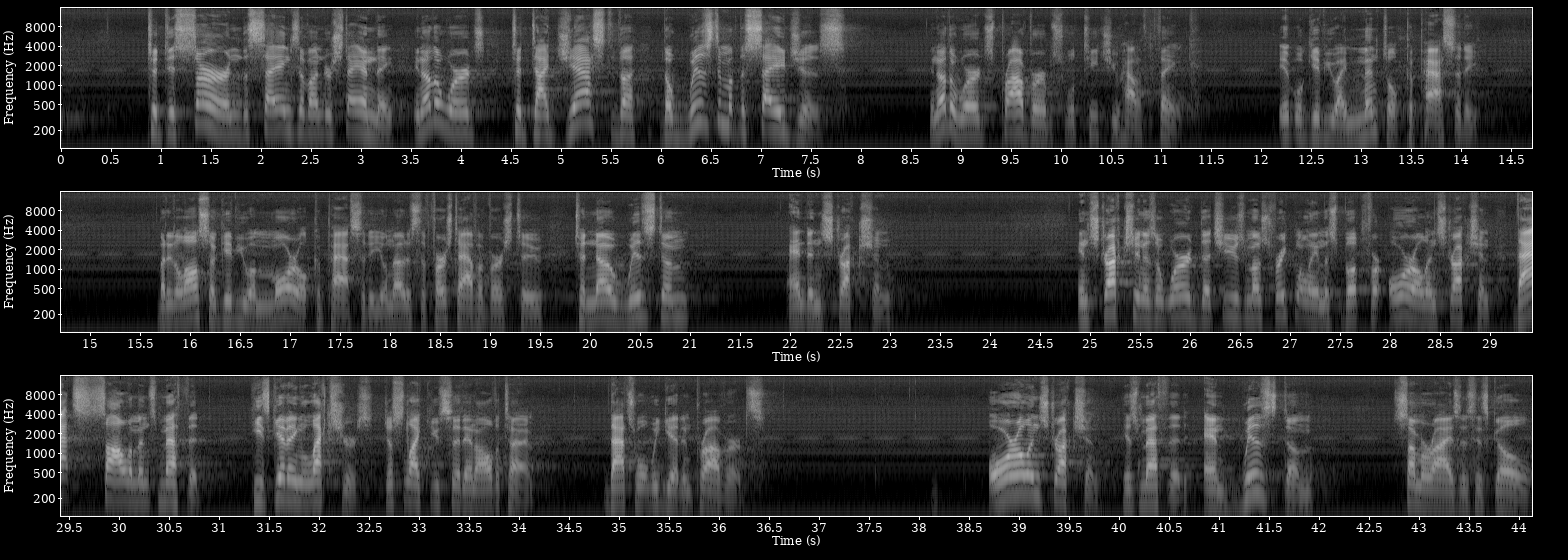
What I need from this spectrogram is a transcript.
to discern the sayings of understanding. In other words, to digest the, the wisdom of the sages. In other words, Proverbs will teach you how to think, it will give you a mental capacity. But it'll also give you a moral capacity. You'll notice the first half of verse 2 to know wisdom and instruction. Instruction is a word that's used most frequently in this book for oral instruction. That's Solomon's method. He's giving lectures, just like you sit in all the time. That's what we get in Proverbs. Oral instruction, his method, and wisdom summarizes his goal.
